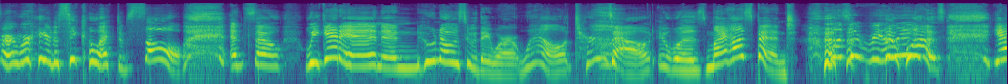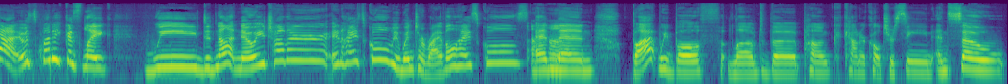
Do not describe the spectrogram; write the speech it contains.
whatever we're here to see collective soul. And so we get in and who knows who they were? Well it turns out it was my husband. Was it really? it was. Yeah, it was funny because like we did not know each other in high school. We went to rival high schools, and uh-huh. then but we both loved the punk counterculture scene, and so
